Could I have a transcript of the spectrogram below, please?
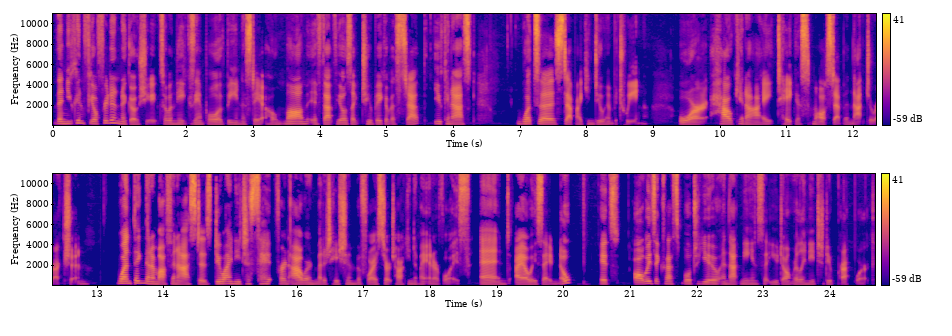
then you can feel free to negotiate. So, in the example of being a stay at home mom, if that feels like too big of a step, you can ask, What's a step I can do in between? Or how can I take a small step in that direction? One thing that I'm often asked is Do I need to sit for an hour in meditation before I start talking to my inner voice? And I always say, Nope, it's always accessible to you. And that means that you don't really need to do prep work.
